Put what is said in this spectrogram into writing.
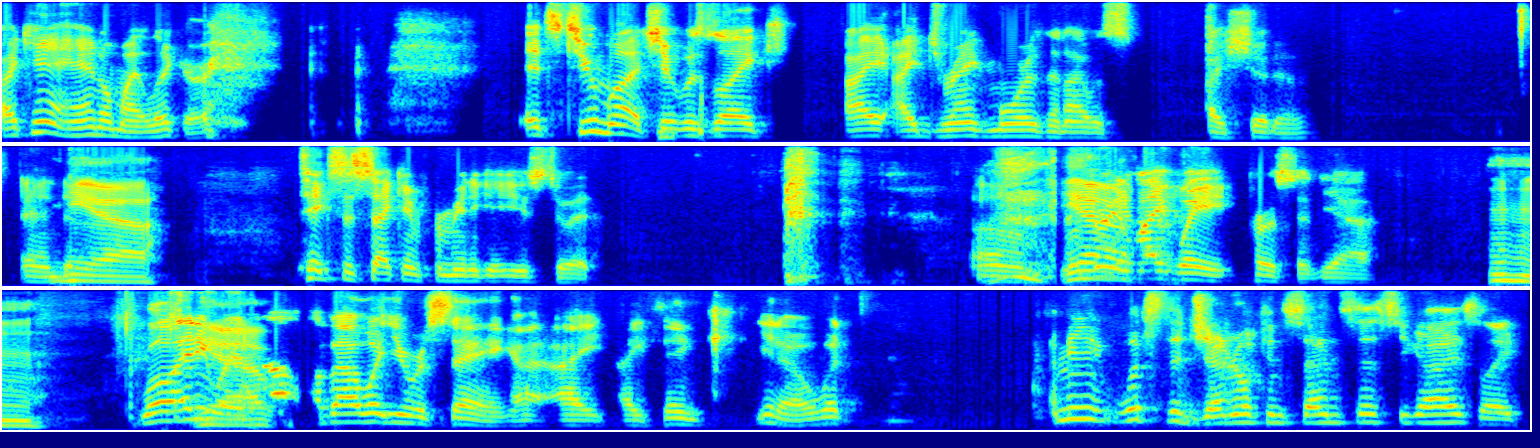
I can't handle my liquor. it's too much. It was like I I drank more than I was I should have, and uh, Yeah. Takes a second for me to get used to it. Um, Yeah. a very lightweight person. Yeah. hmm Well, anyway, Yeah. about, about what you were saying, I, I, I think you know what. I mean, what's the general consensus, you guys? Like,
